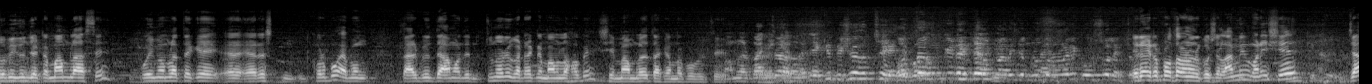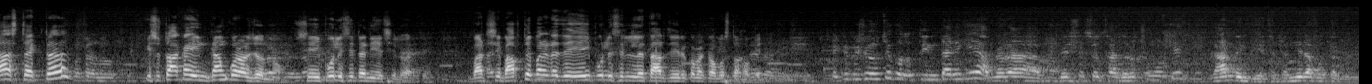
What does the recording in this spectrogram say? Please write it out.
নবীগঞ্জে একটা মামলা আছে ওই মামলা থেকে অ্যারেস্ট করব এবং তার বিরুদ্ধে আমাদের চুনারুঘাটের একটা মামলা হবে সেই মামলায় তাকে আমরা প্রবৃত্তি একটি বিষয় হচ্ছে এটা একটা? প্রতারণার কৌশল। আমি মানে সে জাস্ট একটা কিছু টাকা ইনকাম করার জন্য সেই পলিসিটা নিয়েছিল আর কি। বাট সে ভাবতে পারে না যে এই পলিসি নিলে তার যে এরকম একটা অবস্থা হবে। একটি বিষয় হচ্ছে, গত তিন তারিখে আপনারা দেশের সাধারণ সমরকে গার্মেন্ট দিয়েছেন, তার নিরাপত্তার জন্য।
